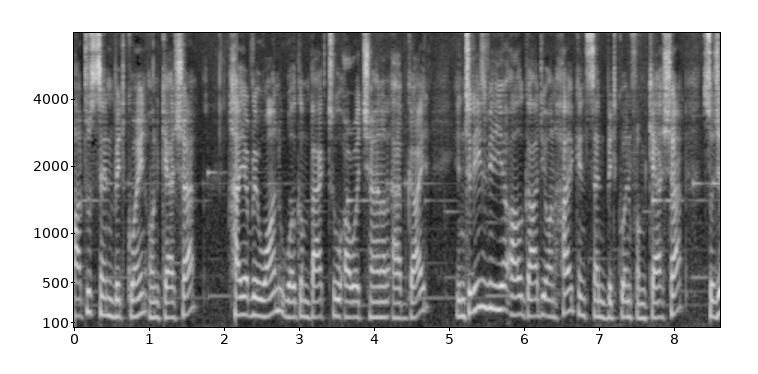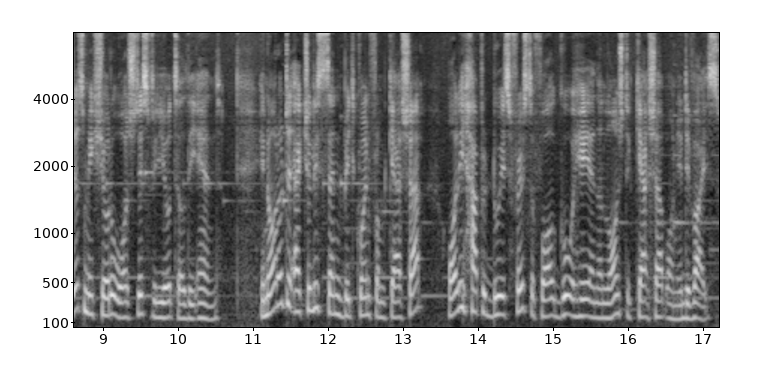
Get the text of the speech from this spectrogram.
how to send Bitcoin on Cash App. Hi everyone, welcome back to our channel App Guide. In today's video, I'll guide you on how you can send Bitcoin from Cash App, so just make sure to watch this video till the end. In order to actually send Bitcoin from Cash App, all you have to do is first of all go ahead and launch the Cash App on your device.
